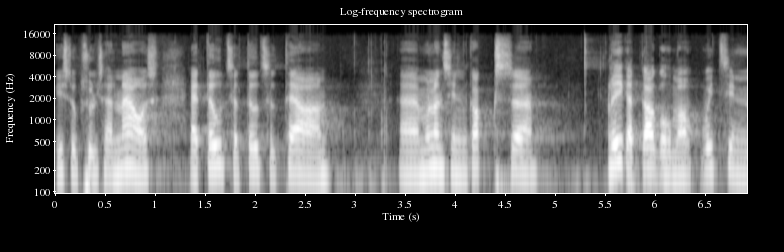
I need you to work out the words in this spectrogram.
istub sul seal näos, et õudselt, õudselt hea. Äh, mul on siin kaks lõiget ka, kuhu ma võtsin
